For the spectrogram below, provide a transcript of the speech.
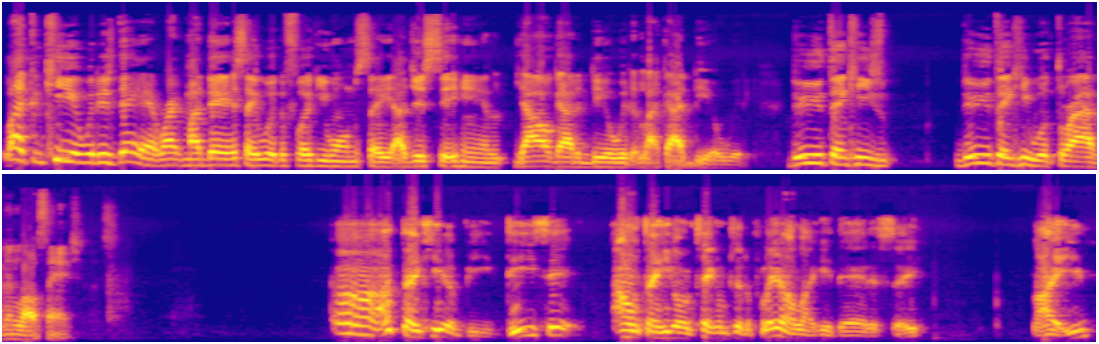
like a kid with his dad, right? My dad say what the fuck you want to say. I just sit here and y'all got to deal with it like I deal with it. Do you think he's? Do you think he will thrive in Los Angeles? Uh, I think he'll be decent. I don't think he gonna take him to the playoff like his daddy say. Like you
